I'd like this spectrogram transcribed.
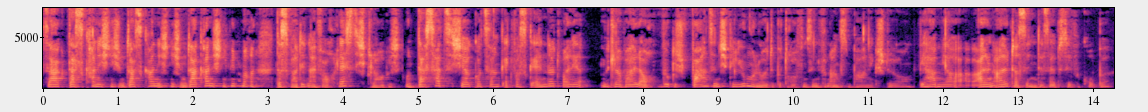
sagt, das kann ich nicht und das kann ich nicht und da kann ich nicht mitmachen, das war denen einfach auch lästig, glaube ich. Und das hat sich ja Gott sei Dank etwas geändert, weil ja mittlerweile auch wirklich wahnsinnig viele junge Leute betroffen sind von Angst- und Panikstörungen. Wir haben ja allen Alters in der Selbsthilfegruppe.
